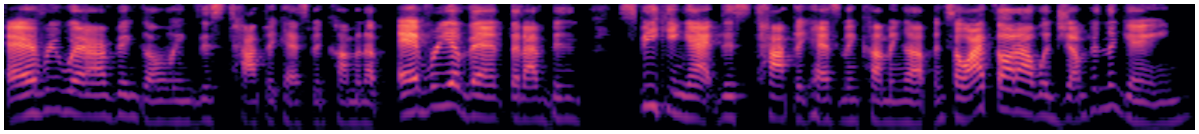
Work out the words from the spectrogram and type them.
Everywhere I've been going, this topic has been coming up. Every event that I've been speaking at, this topic has been coming up. And so I thought I would jump in the game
